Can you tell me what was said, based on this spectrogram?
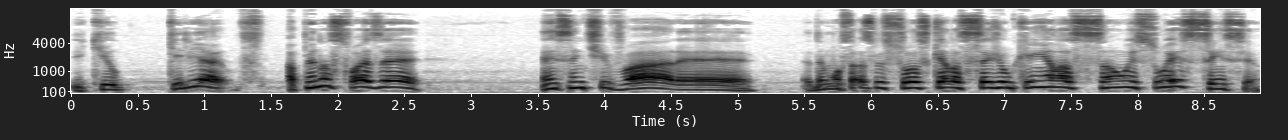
e que o que ele é, apenas faz é, é incentivar, é é demonstrar às pessoas que elas sejam quem elas são em sua essência.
